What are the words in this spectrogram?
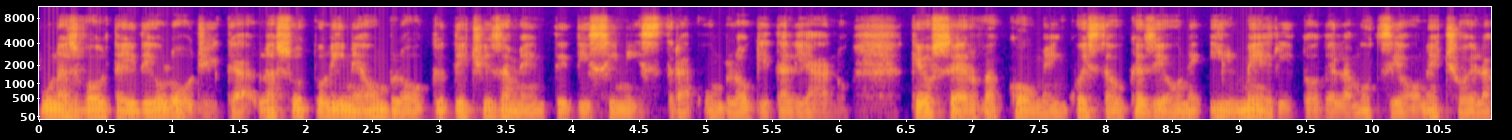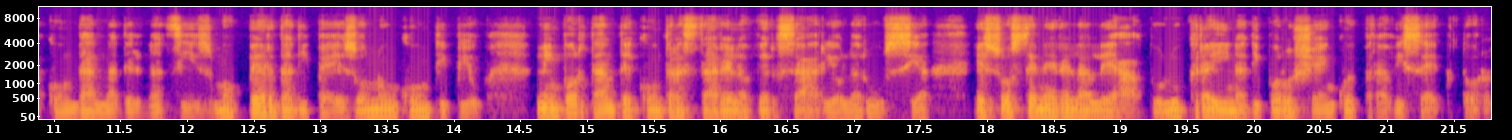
Una svolta ideologica la sottolinea un blog decisamente di sinistra, un blog italiano, che osserva come in questa occasione il merito della mozione, cioè la condanna del nazismo, perda di peso, non conti più. L'importante è contrastare l'avversario, la Russia, e sostenere l'alleato, l'Ucraina di Poroshenko e Pravi Sector.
